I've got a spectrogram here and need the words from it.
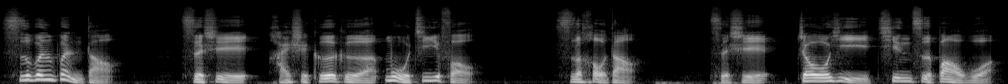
斯温问道：“此事还是哥哥目击否？”司后道：“此事周易亲自报我。”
